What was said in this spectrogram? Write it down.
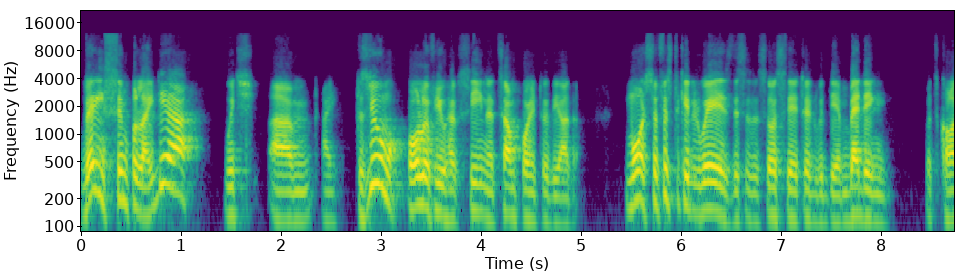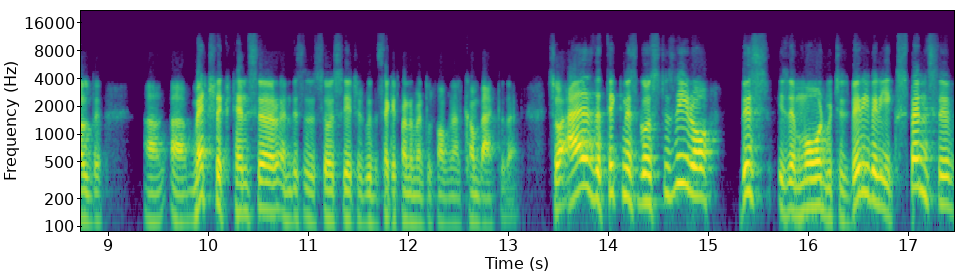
Very simple idea, which um, I presume all of you have seen at some point or the other. More sophisticated ways, this is associated with the embedding, what's called the uh, uh, metric tensor, and this is associated with the second fundamental form, and I'll come back to that. So as the thickness goes to zero, this is a mode which is very, very expensive.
